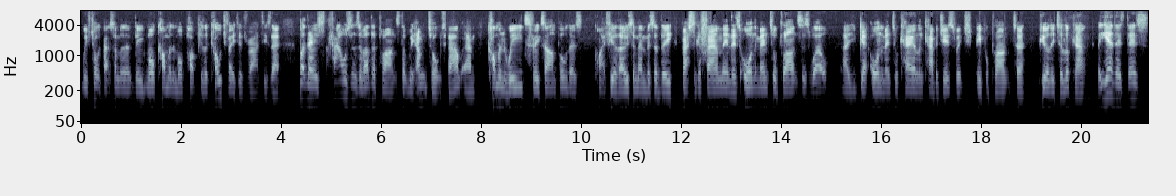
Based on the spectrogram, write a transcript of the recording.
we've talked about some of the, the more common and more popular cultivated varieties there, but there's thousands of other plants that we haven't talked about. Um, common weeds, for example, there's quite a few of those are members of the brassica family, and there's ornamental plants as well. Uh, you get ornamental kale and cabbages, which people plant to, purely to look at. But yeah, there's there's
